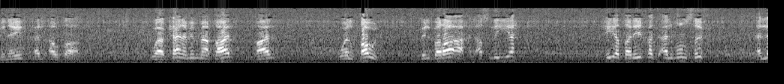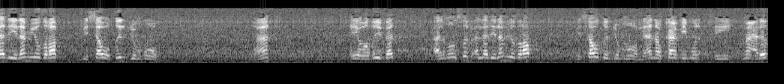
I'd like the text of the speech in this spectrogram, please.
في نيل الأوطار وكان مما قال قال والقول بالبراءة الأصلية هي طريقة المنصف الذي لم يضرب بسوط الجمهور. ها؟ هي وظيفة المنصف الذي لم يضرب بسوط الجمهور لأنه كان في في معرض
